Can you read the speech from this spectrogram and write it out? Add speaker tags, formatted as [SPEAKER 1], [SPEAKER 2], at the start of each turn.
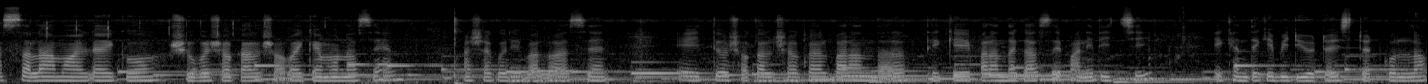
[SPEAKER 1] আসসালামু আলাইকুম। শুভ সকাল। সবাই কেমন আছেন? আশা করি ভালো আছেন। এই তো সকাল সকাল বারান্দা থেকে বারান্দা গাছে পানি দিচ্ছি। এখান থেকে ভিডিওটা স্টার্ট করলাম।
